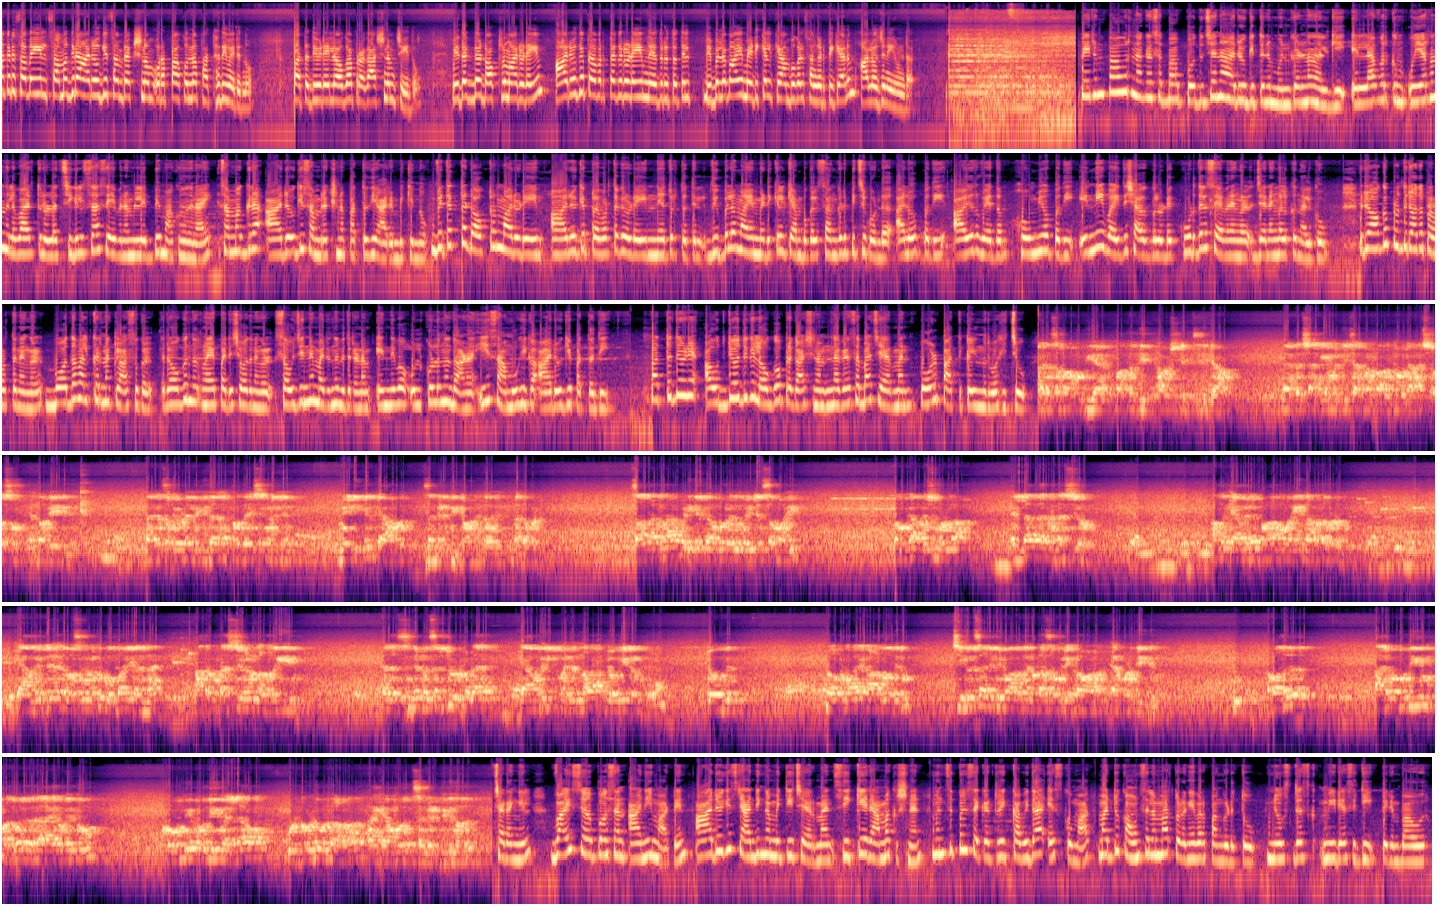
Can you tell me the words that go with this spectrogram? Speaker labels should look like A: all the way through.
A: നഗരസഭയിൽ സമഗ്ര ആരോഗ്യ സംരക്ഷണം ഉറപ്പാക്കുന്ന പദ്ധതി വരുന്നു. പദ്ധതിയുടെ ലോഗോ പ്രകാശനം ചെയ്തു. വിദഗ്ധ ഡോക്ടർമാരുടെയും ആരോഗ്യ പ്രവർത്തകരുടെയും നേതൃത്വത്തിൽ വിപുലമായ മെഡിക്കൽ ക്യാമ്പുകൾ സംഘടിപ്പിക്കാനും ആലോചനയുണ്ട്.
B: പെരുമ്പാവൂർ നഗരസഭ പൊതുജനാരോഗ്യത്തിന് മുൻഗണന നൽകി എല്ലാവർക്കും ഉയർന്ന നിലവാരത്തിലുള്ള ചികിത്സാ സേവനം ലഭ്യമാക്കുന്നതിനായി സമഗ്ര ആരോഗ്യ സംരക്ഷണ പദ്ധതി ആരംഭിക്കുന്നു. വിദഗ്ധ ഡോക്ടർമാരുടെയും ആരോഗ്യ പ്രവർത്തകരുടെയും നേതൃത്വത്തിൽ വിപുലമായ മെഡിക്കൽ ക്യാമ്പുകൾ സംഘടിപ്പിച്ചുകൊണ്ട് അലോപ്പതി ആയുർവേദം ഹോമിയോപ്പതി എന്നീ വൈദ്യശാഖകളുടെ കൂടുതൽ സേവനങ്ങൾ ജനങ്ങൾക്ക് നൽകും. രോഗപ്രതിരോധ പ്രവർത്തനങ്ങൾ ബോധവൽക്കരണ ക്ലാസുകൾ രോഗനിർണയ പരിശോധനകൾ സൗജന്യ മരുന്ന് വിതരണം എന്നിവ ഉൾക്കൊള്ളുന്നതാണ് ഈ സാമൂഹിക ആരോഗ്യ പദ്ധതി. പദ്ധതിയുടെ ഔദ്യോഗിക ലോഗോ പ്രകാശനം നഗരസഭാ ചെയർമാൻ പോൾ പാത്തിക്കൽ നിർവഹിച്ചു.
C: ചെയർമാൻ നഗരസഭയുടെ വിവിധ പ്രദേശങ്ങളിൽ മെഡിക്കൽ ക്യാമ്പ് സംഘടിപ്പിക്കുകയാണ് ഇതുമായി സാധാരണ മെഡിക്കൽ ക്യാമ്പുകളിൽ നിന്ന് വ്യത്യസ്തമായി നമുക്ക് ആവശ്യമുള്ള എല്ലാ തരം ടെസ്റ്റുകളും അന്ന് ക്യാമ്പിന്റെ ക്യാമ്പിന്റെ ദിവസങ്ങൾക്ക് മുമ്പായി തന്നെ അത്തരം ടെസ്റ്റുകൾ നടത്തുകയും ടെസ്റ്റിന്റെ റിസൾട്ട് ഉൾപ്പെടെ ക്യാമ്പിൽ വരുന്ന രോഗികൾക്ക് രോഗ ഡോക്ടർമാരെ കാണുന്നതിനും ചികിത്സ ലഭ്യമാകുന്നതിനുള്ള സൗകര്യങ്ങളുമാണ് ഏർപ്പെടുത്തിയിരിക്കുന്നത്.
B: ചടങ്ങിൽ വൈസ് ചെയർപേഴ്സൺ ആനി മാർട്ടിൻ ആരോഗ്യ standing committee chairman C K Ramakrishnan municipal secretary Kavitha S Kumar മറ്റു കൗൺസിലർമാർ തുടങ്ങിയവർ പങ്കെടുത്തു. News desk media city Perumbavoor.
